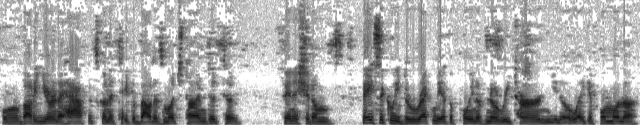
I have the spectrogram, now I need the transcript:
for about a year and a half. It's going to take about as much time to, to finish it. I'm basically directly at the point of no return. You know, like if I'm on a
